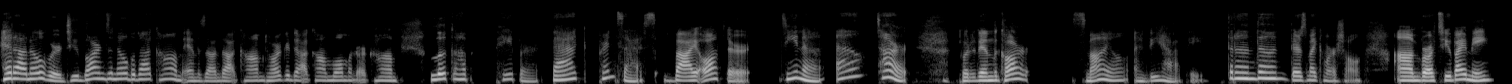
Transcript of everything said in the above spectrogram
head on over to barnesandnoble.com, amazon.com, target.com, walmart.com. Look up Paperback Princess by author Tina L. Tart. Put it in the cart. Smile and be happy. Dun, dun. There's my commercial. Um, brought to you by me.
